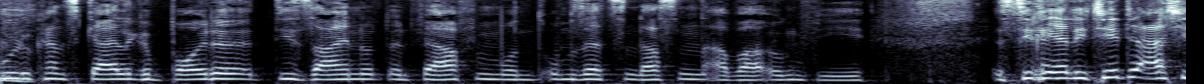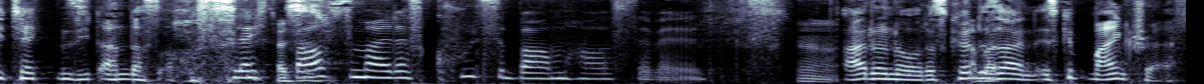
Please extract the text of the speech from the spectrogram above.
cool, du kannst geile Gebäude designen und entwerfen und umsetzen lassen, aber irgendwie ist die Realität der Architekten sieht anders aus. Vielleicht Das ist- baust du mal das coolste Baumhaus der Welt. I don't know, das könnte Aber- sein. Es gibt Minecraft,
